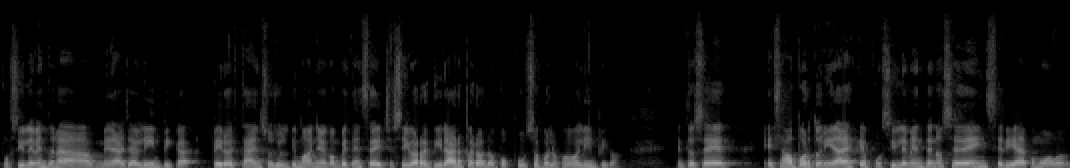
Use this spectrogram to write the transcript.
posiblemente una medalla olímpica, pero está en sus últimos años de competencia. De hecho, se iba a retirar, pero lo pospuso por los Juegos Olímpicos. Entonces, esas oportunidades que posiblemente no se den, sería como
